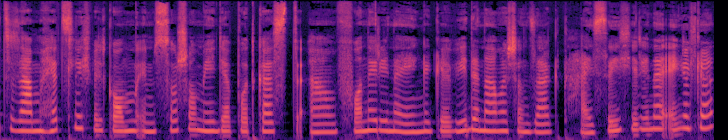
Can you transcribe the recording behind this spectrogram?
zusammen, herzlich willkommen im Social Media Podcast äh, von Irina Engelke. Wie der Name schon sagt, heiße ich Irina Engelke.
